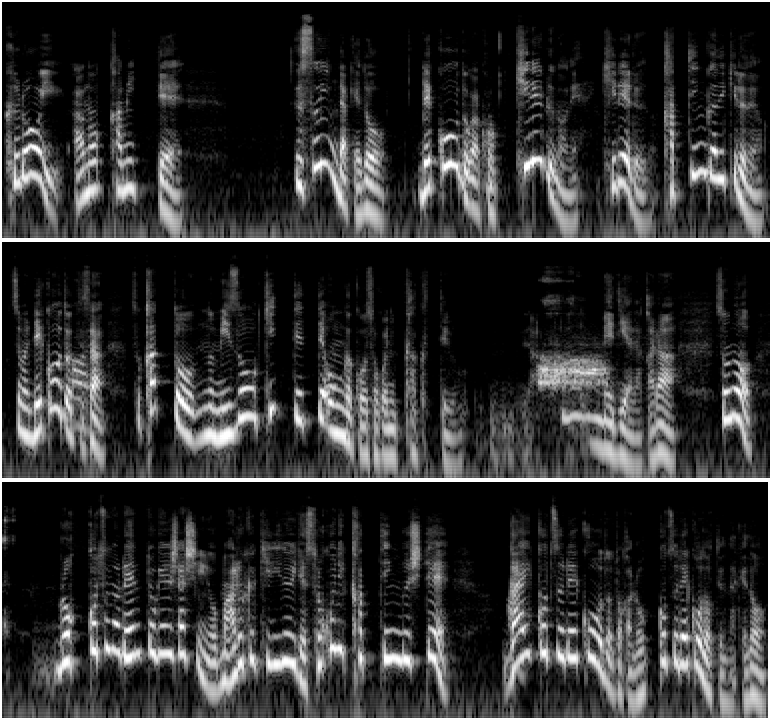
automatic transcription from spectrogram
黒いあの紙って、薄いんだけど、レコードがこう切れるのね。切れる。カッティングができるのよ。つまりレコードってさ、カットの溝を切ってって音楽をそこに書くっていうメディアだから、その肋骨のレントゲン写真を丸く切り抜いてそこにカッティングして、骸骨レコードとか肋骨レコードって言うんだけど、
